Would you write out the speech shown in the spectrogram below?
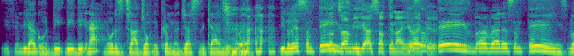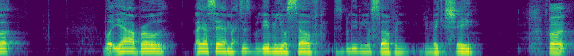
you feel me, you gotta go deep, deep, deep. And I didn't notice until I joined the Criminal Justice Academy, bro. you know, there's some things. Don't you got something on your there's record. some things, bro, bro. There's some things, but but yeah, bro. Like I said, man, just believe in yourself. Just believe in yourself, and you make it shade. But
